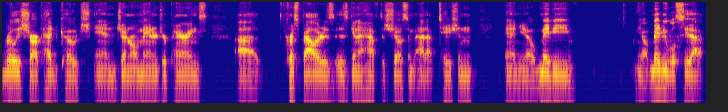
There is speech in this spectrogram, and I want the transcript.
really sharp head coach and general manager pairings. Uh, Chris Ballard is, is going to have to show some adaptation, and you know maybe, you know maybe we'll see that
